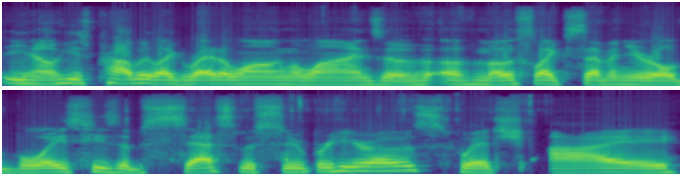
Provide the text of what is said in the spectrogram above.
you know he's probably like right along the lines of of most like seven year old boys. He's obsessed with superheroes, which I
